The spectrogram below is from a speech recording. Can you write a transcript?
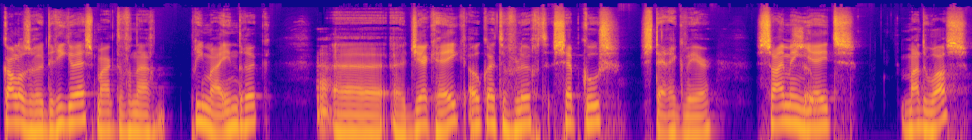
Carlos Rodriguez maakte vandaag prima indruk. Ja. Uh, Jack Hake ook uit de vlucht. Sepp Koes, sterk weer. Simon Zo. Yates, Madouas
